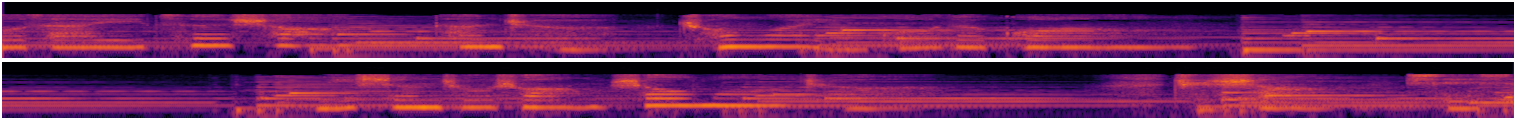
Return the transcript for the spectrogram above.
坐在椅子上，看着窗外有过的光。你伸出双手摸着纸上写下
